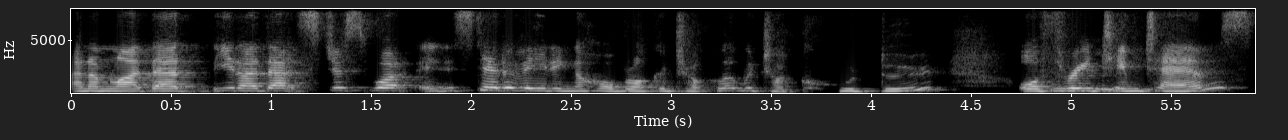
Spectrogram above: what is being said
and i'm like that you know that's just what instead of eating a whole block of chocolate which i could do or 3 mm-hmm. tim tams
